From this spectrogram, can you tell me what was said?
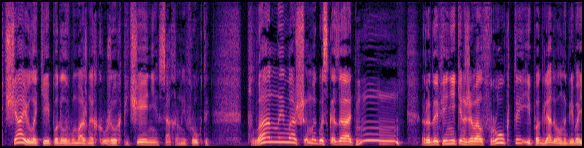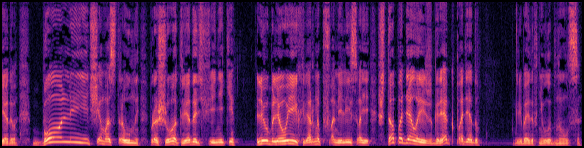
К чаю лакей подал в бумажных кружевах печенье, сахарные фрукты. «Планы ваши, могу сказать!» М -м -м. Родофиникин жевал фрукты и поглядывал на Грибоедова. «Более чем остроумный. Прошу отведать финики. Люблю их, верно, по фамилии своей. Что поделаешь, грек по деду?» Грибоедов не улыбнулся.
